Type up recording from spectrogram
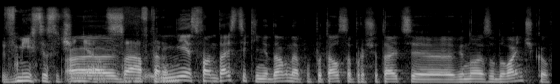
вместе сочинял с А, автором. Мне из фантастики недавно я попытался прочитать э, «Вино из одуванчиков».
